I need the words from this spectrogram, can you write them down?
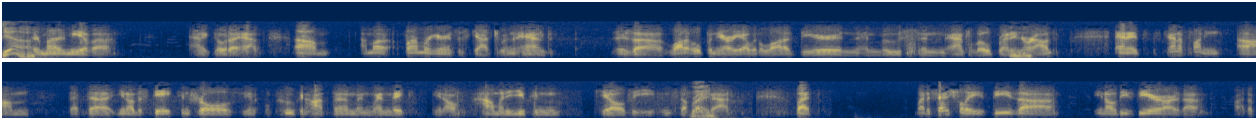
Yeah. It reminded me of a anecdote I have. Um, I'm a farmer here in Saskatchewan, and there's a lot of open area with a lot of deer and, and moose and antelope running around. And it's, it's kind of funny um, that the you know the state controls you know who can hunt them and when they you know how many you can kill to eat and stuff Right. like that. But but essentially these uh you know these deer are the are the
